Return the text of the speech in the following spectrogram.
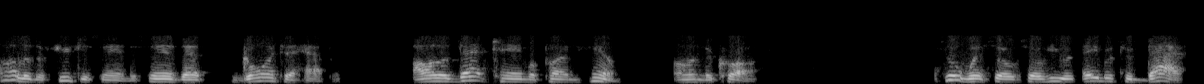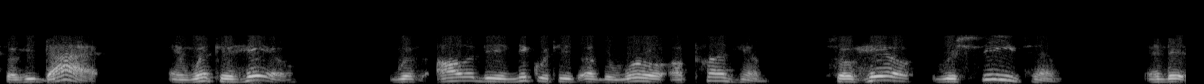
all of the future sins, the sins that's going to happen, all of that came upon him on the cross. So when so so he was able to die. So he died and went to hell with all of the iniquities of the world upon him. So hell received him. And that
